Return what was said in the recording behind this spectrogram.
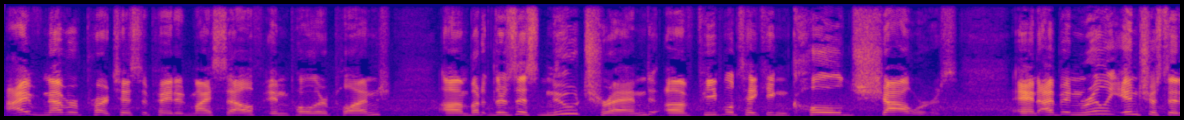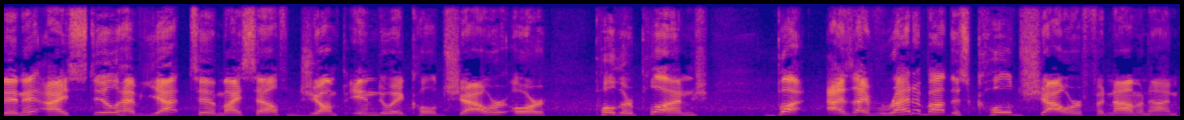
I've never participated myself in polar plunge, um, but there's this new trend of people taking cold showers. And I've been really interested in it. I still have yet to myself jump into a cold shower or polar plunge. But as I've read about this cold shower phenomenon,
